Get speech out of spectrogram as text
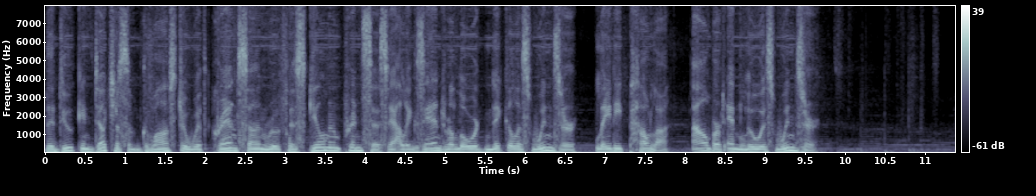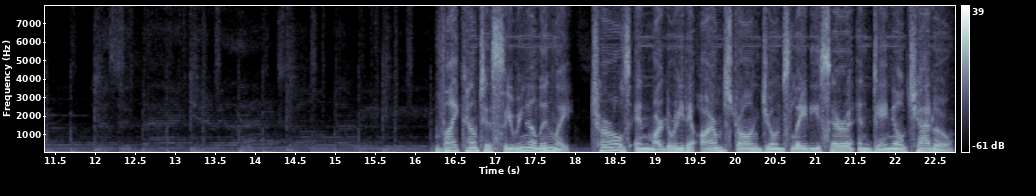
The Duke and Duchess of Gloucester with grandson Rufus Gilman Princess Alexandra Lord Nicholas Windsor, Lady Paula, Albert and Louis Windsor. Viscountess Serena Linley, Charles and Margarita Armstrong-Jones Lady Sarah and Daniel Chatto.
